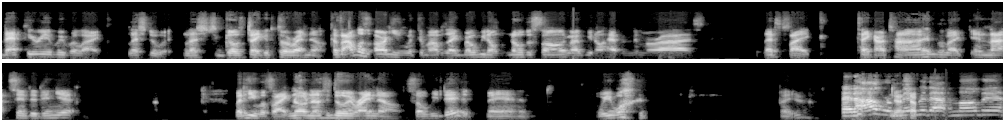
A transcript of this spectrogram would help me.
that period we were like, let's do it. Let's go take it to it right now. Because I was arguing with him. I was like, bro, we don't know the song. Like we don't have it memorized. Let's like take our time, like and not send it in yet. But he was like, no, let's do it right now. So we did, and we won. But yeah. And I That's how- remember that moment.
